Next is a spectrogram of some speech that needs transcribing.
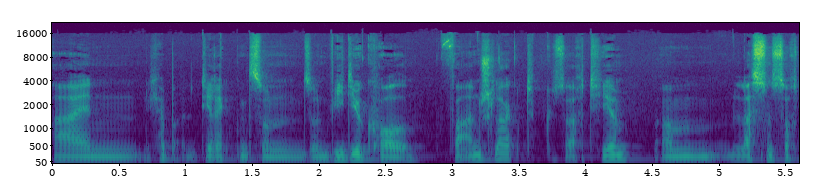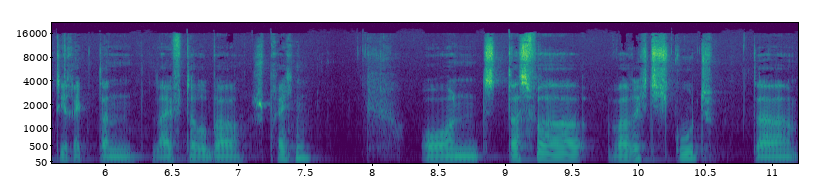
ein, ich habe direkt so ein, so ein Videocall veranschlagt, gesagt, hier, ähm, lass uns doch direkt dann live darüber sprechen. Und das war, war richtig gut. Da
